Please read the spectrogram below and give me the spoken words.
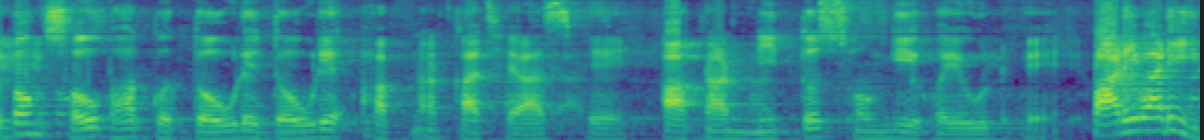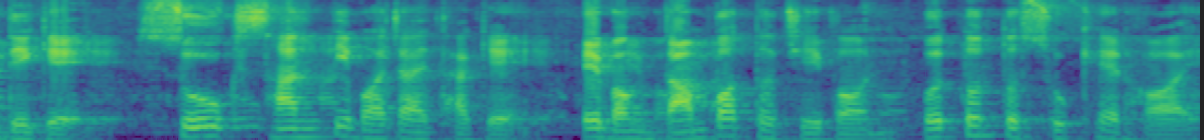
এবং সৌভাগ্য দৌড়ে দৌড়ে আপনার কাছে আসবে, আপনার নিত্য সঙ্গী হয়ে উঠবে। পারিবারিক দিকে সুখ শান্তি বজায় থাকে এবং দাম্পত্য জীবন অত্যন্ত সুখের হয়।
